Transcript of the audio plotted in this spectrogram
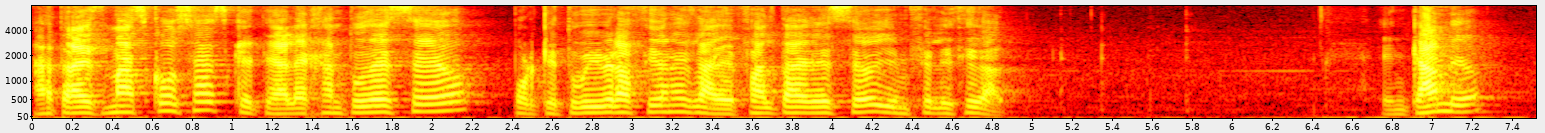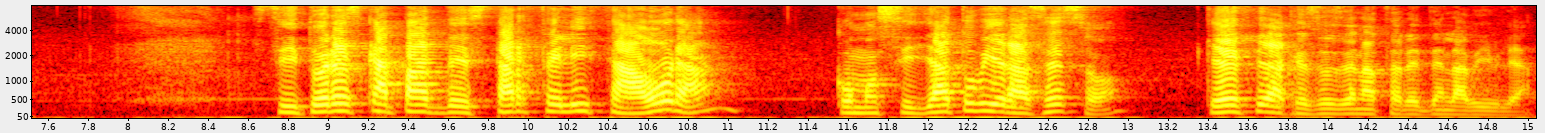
atraes más cosas que te alejan tu deseo porque tu vibración es la de falta de deseo y infelicidad. En cambio, si tú eres capaz de estar feliz ahora, como si ya tuvieras eso, ¿qué decía Jesús de Nazaret en la Biblia?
